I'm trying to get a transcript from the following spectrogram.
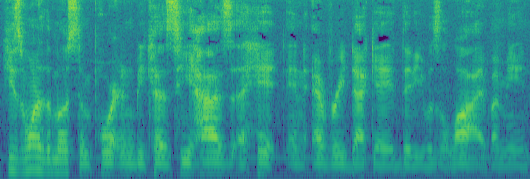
he's one of the most important because he has a hit in every decade that he was alive. I mean,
